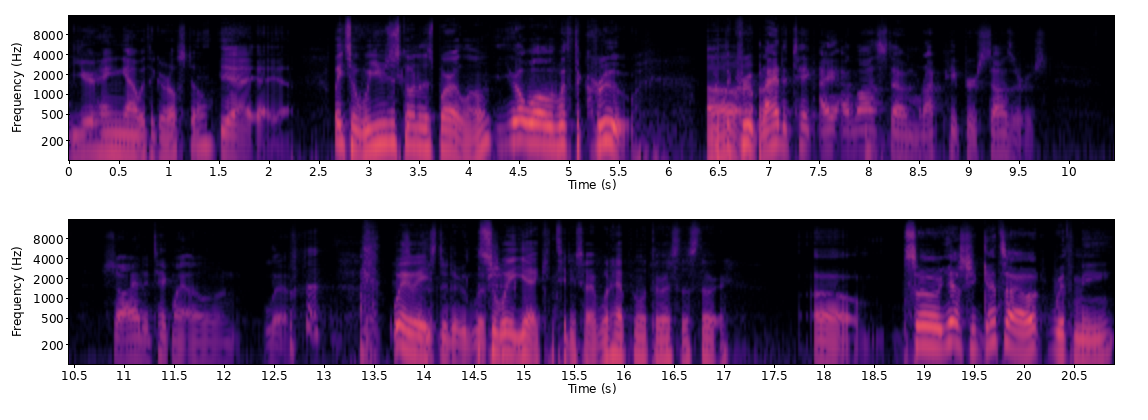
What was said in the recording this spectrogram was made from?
You're hanging out with a girl still? yeah, yeah, yeah. Wait, so were you just going to this bar alone? Yo, well, with the crew. with the Oh. crew. But I had to take. I, I lost um, rock paper scissors, so I had to take my own Lyft. Wait, So wait. just did it with lift So shit. wait, yeah, continue. Sorry, what happened with the rest of the story? Um. So yeah, she gets out with me,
